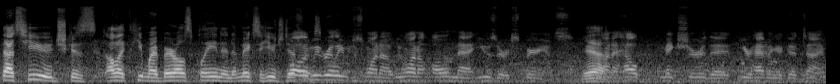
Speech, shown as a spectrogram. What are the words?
that's huge because I like to keep my barrels clean and it makes a huge difference. Well, we really just want to we want to own that user experience. Yeah. We want to help make sure that you're having a good time.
